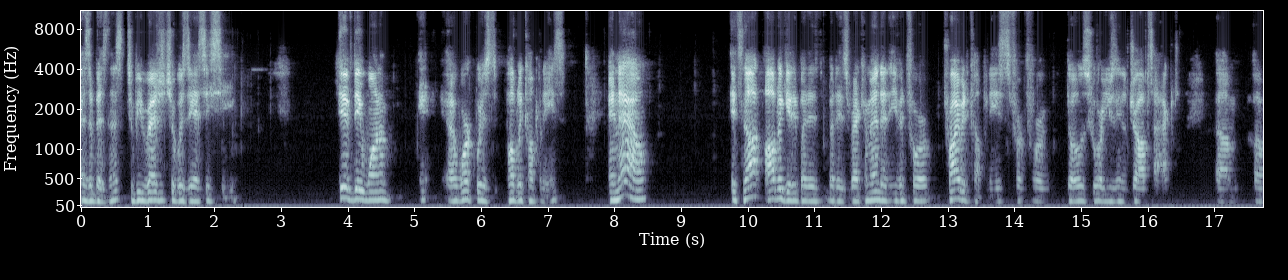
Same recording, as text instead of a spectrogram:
as a business to be registered with the SEC if they want to uh, work with public companies And now it's not obligated, but it, but is recommended even for private companies for, for those who are using the Jobs Act. Um, uh,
